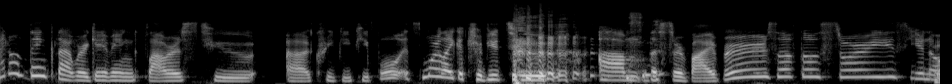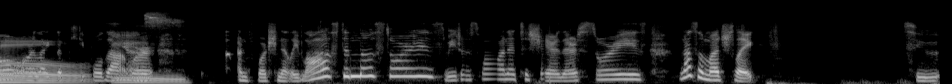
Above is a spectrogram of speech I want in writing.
I don't think that we're giving flowers to uh, creepy people. It's more like a tribute to um, the survivors of those stories, you know, or like the Oh, people that yes. were unfortunately lost in those stories. We just wanted to share their stories, not so much like to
